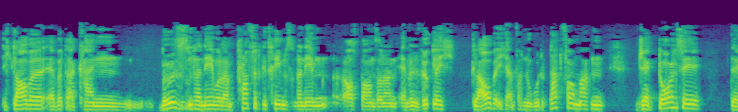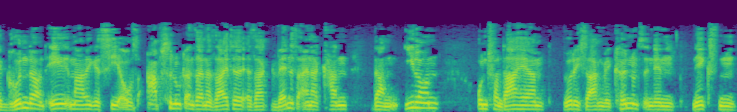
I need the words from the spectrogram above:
Ich glaube, er wird da kein böses Unternehmen oder ein profitgetriebenes Unternehmen aufbauen, sondern er will wirklich, glaube ich, einfach eine gute Plattform machen. Jack Dorsey, der Gründer und ehemalige CEO, ist absolut an seiner Seite. Er sagt, wenn es einer kann, dann Elon. Und von daher würde ich sagen, wir können uns in den nächsten,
